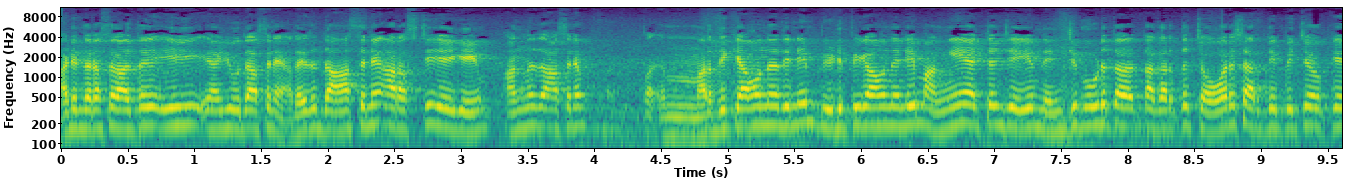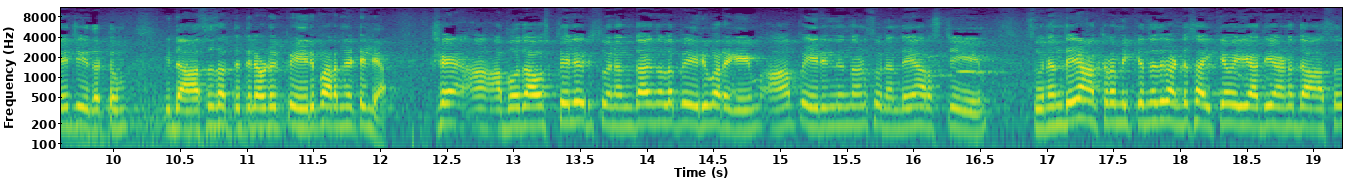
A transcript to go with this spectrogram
അടിയന്തരസ്ഥ കാലത്ത് ഈ യുദാസിനെ അതായത് ദാസിനെ അറസ്റ്റ് ചെയ്യുകയും അന്ന് ദാസിനെ മർദ്ദിക്കാവുന്നതിന്റെയും പീഡിപ്പിക്കാവുന്നതിന്റെയും അങ്ങേയറ്റം ചെയ്യും. നെഞ്ചുകൂട് തകർത്ത് ചോര ഛർദ്ദിപ്പിച്ചൊക്കെ ചെയ്തിട്ടും ഈ ദാസ് സത്യത്തിൽ അവിടെ ഒരു പേര് പറഞ്ഞിട്ടില്ല. പക്ഷെ അബോധാവസ്ഥയിൽ ഒരു സുനന്ദ എന്നുള്ള പേര് പറയുകയും ആ പേരിൽ നിന്നാണ് സുനന്ദയെ അറസ്റ്റ് ചെയ്യുകയും സുനന്ദയെ ആക്രമിക്കുന്നത് കണ്ട് സഹിക്കാൻ വയ്യാതെയാണ് ദാസ്.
